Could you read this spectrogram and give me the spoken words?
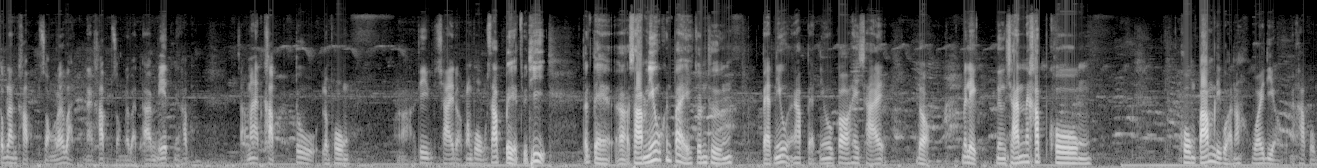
กำลังขับ 200 วัตต์นะครับ 200 วัตต์ RMS นะครับ สามารถขับตู้ลำโพงที่ใช้ดอกลำโพงซับเบสอยู่ที่ตั้งแต่ 3 นิ้วขึ้นไปจนถึง 8 นิ้วนะครับ 8 นิ้วก็ให้ใช้ดอกแม่เหล็ก 1 ชั้นนะครับ โครง โครงปั๊มดีกว่าเนาะไว้เดี่ยวนะครับผม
